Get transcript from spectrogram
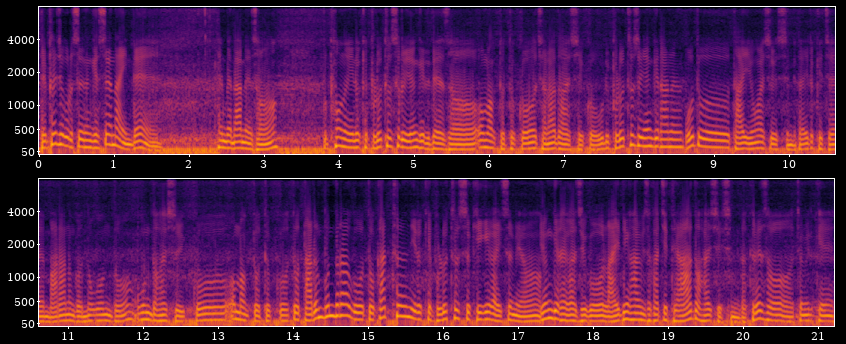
대표적으로 쓰는 게 세나인데 헬멧 안에서 또 폰은 이렇게 블루투스로 연결이 돼서 음악도 듣고 전화도 할 수 있고 우리 블루투스 연결하는 모두 다 이용할 수 있습니다. 이렇게 제 말하는 거 녹음도 녹음도 할 수 있고 음악도 듣고 또 다른 분들하고 또 같은 이렇게 블루투스 기계가 있으면 연결해 가지고 라이딩 하면서 같이 대화도 할 수 있습니다. 그래서 좀 이렇게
